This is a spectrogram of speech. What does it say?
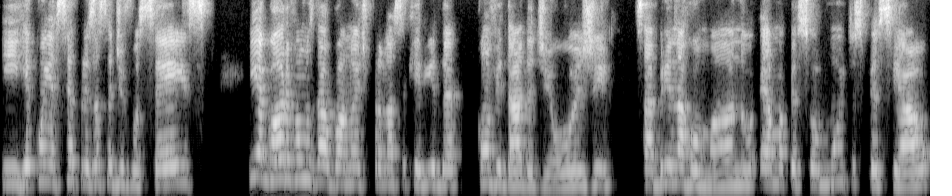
e reconhecer a presença de vocês. E agora vamos dar boa noite para nossa querida convidada de hoje, Sabrina Romano. É uma pessoa muito especial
